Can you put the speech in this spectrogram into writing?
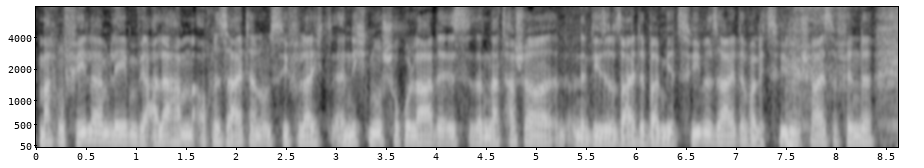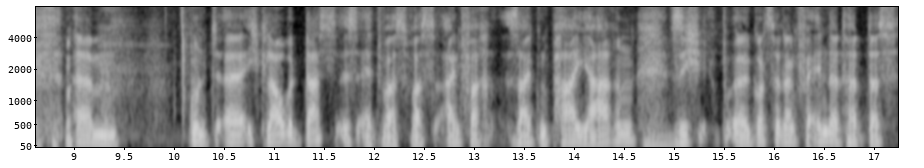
machen Fehler im Leben. Wir alle haben auch eine Seite an uns, die vielleicht äh, nicht nur Schokolade ist. Natascha nennt diese Seite bei mir Zwiebelseite, weil ich Zwiebeln scheiße finde. Ähm, und äh, ich glaube, das ist etwas, was einfach seit ein paar Jahren mhm. sich äh, Gott sei Dank verändert hat, dass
